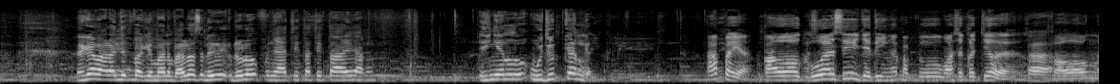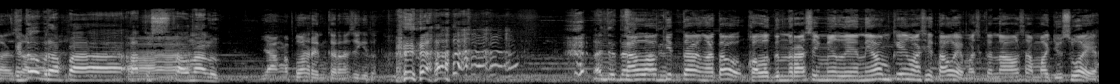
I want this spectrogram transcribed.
Oke, Pak lanjut bagaimana Mbak lu sendiri dulu punya cita-cita yang ingin lu wujudkan nggak? Apa ya? Kalau gua sih jadi ingat waktu masa kecil ya. Ah. Kalau nggak Itu salah. berapa ratus Ah. tahun lalu? Yang apa reinkarnasi gitu. lanjut, Kalau lanjut. kita nggak tahu, kalau generasi milenial mungkin masih tahu ya, masih kenal sama Joshua ya.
